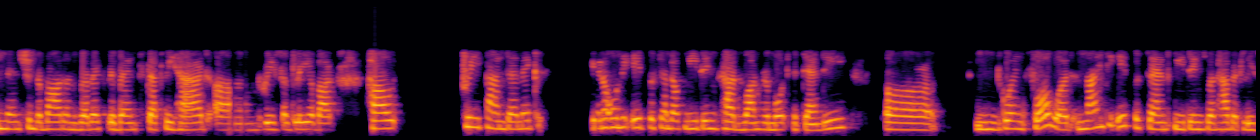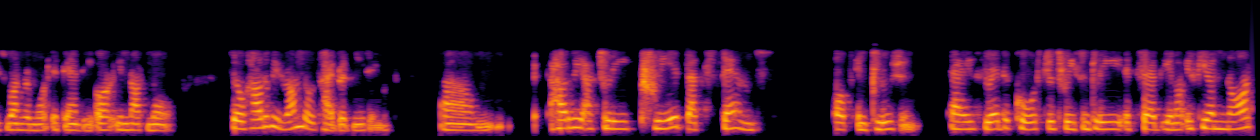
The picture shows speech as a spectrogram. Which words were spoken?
mentioned about an WebEx event that we had um, recently about how pre-pandemic, you know, only 8% of meetings had one remote attendee uh, going forward, 98% meetings will have at least one remote attendee or if not more. So how do we run those hybrid meetings? Um, how do we actually create that sense of inclusion? I read a quote just recently. It said, you know, if you're not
